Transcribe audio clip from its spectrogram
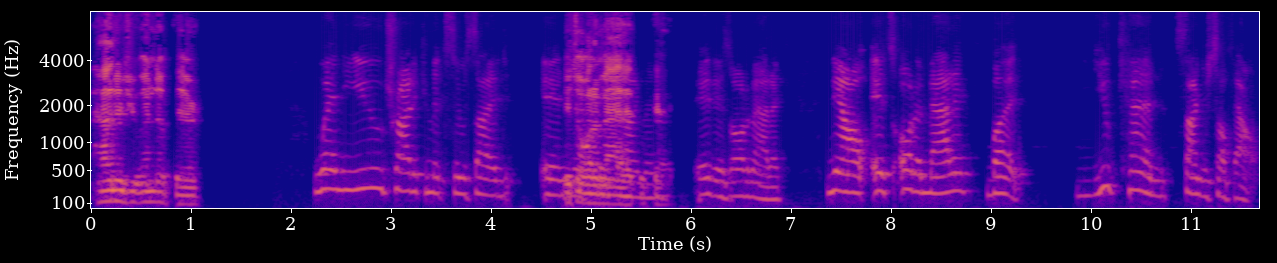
How did you end up there? When you try to commit suicide, in it's automatic. Okay. It is automatic. Now it's automatic, but you can sign yourself out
